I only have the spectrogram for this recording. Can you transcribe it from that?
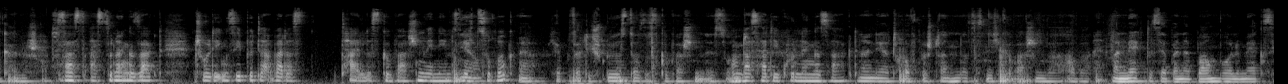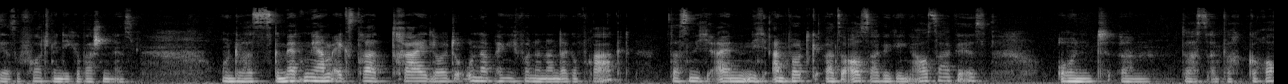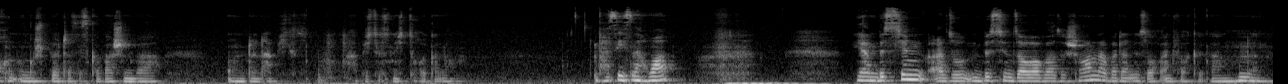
Keine Chance. Was hast, hast du dann gesagt, entschuldigen Sie bitte, aber das Teil ist gewaschen, wir nehmen es ja. nicht zurück? Ja, ich habe gesagt, ich spüre es, dass es gewaschen ist. Und, und, was hat die Kundin gesagt? Nein, die hat darauf bestanden, dass es nicht gewaschen war. Aber man merkt es ja bei einer Baumwolle, merkst du ja sofort, wenn die gewaschen ist. Und du hast es gemerkt, wir haben extra drei Leute unabhängig voneinander gefragt, dass nicht ein nicht Antwort, also Aussage gegen Aussage ist. Und ähm, du hast einfach gerochen und gespürt, dass es gewaschen war. Und dann habe ich, hab ich das nicht zurückgenommen. Was ist sauer? Ja, ein bisschen, also ein bisschen sauer war sie schon, aber dann ist auch einfach gegangen. Hm.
